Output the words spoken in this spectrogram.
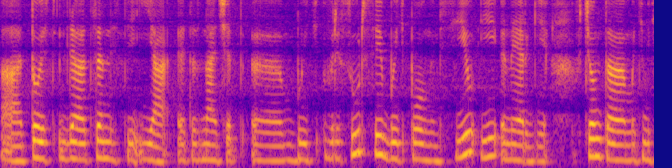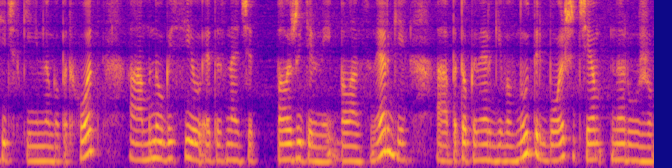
А, то есть для ценности я это значит э, быть в ресурсе, быть полным сил и энергии. В чем-то математический немного подход. А, много сил это значит положительный баланс энергии, а поток энергии вовнутрь больше, чем наружу.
